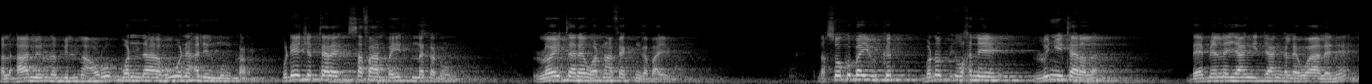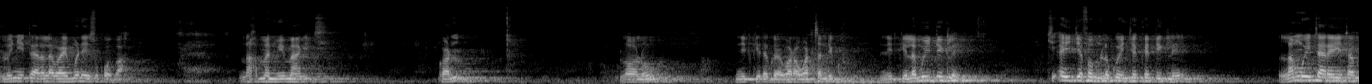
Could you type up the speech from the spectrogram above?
al amiruna bil maaruf wan naahuuna anil munkar. Bu dee ca tere safaan ba it naka noonu. Looy tere war naa fekk nga bàyyi ko. Ndax soo ba wax ne lu ñuy la day mel ne yaa ngi jàngale waale ne la waaye mënee su ko baax. Ndax man mi maa ci. Kon loolu nit ki da koy war a nit ki la muy digle ci ay jëfam la koy njëkk a digle. La muy tere itam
